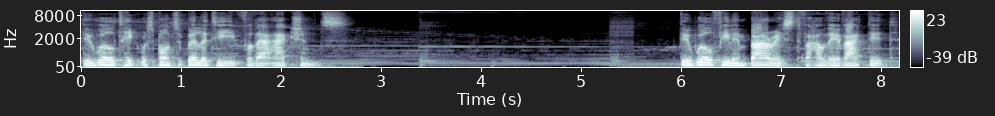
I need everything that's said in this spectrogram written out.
They will take responsibility for their actions. They will feel embarrassed for how they have acted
